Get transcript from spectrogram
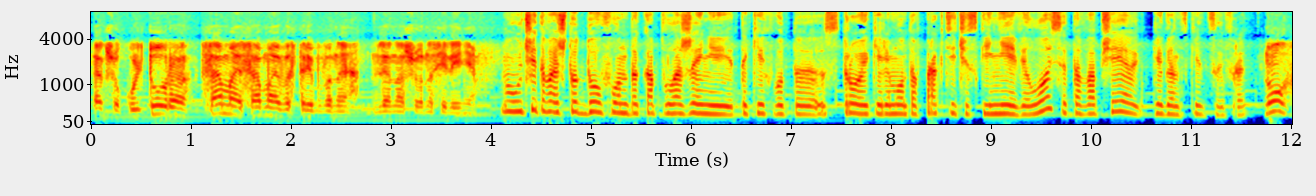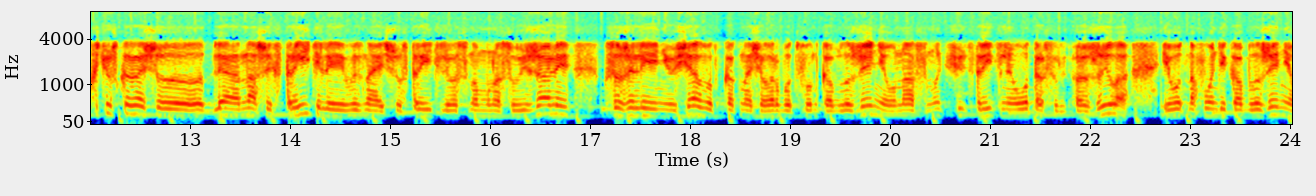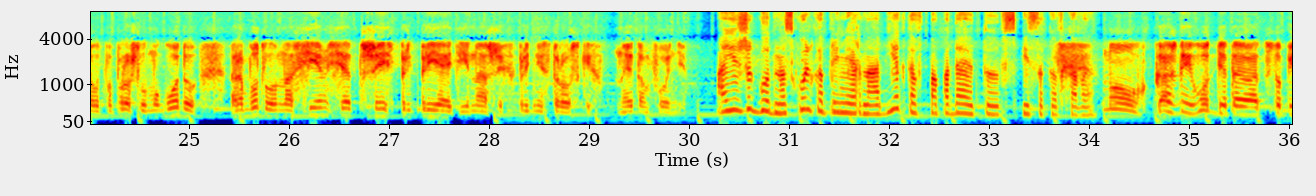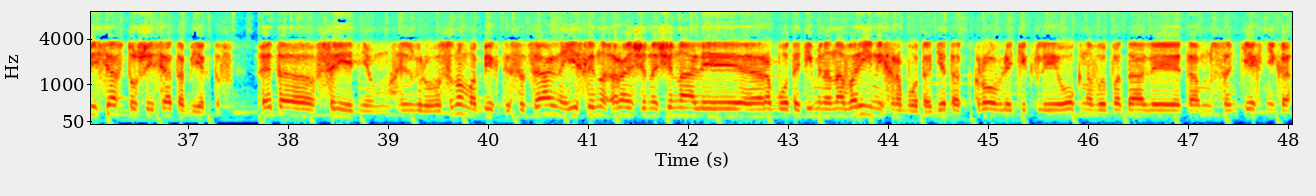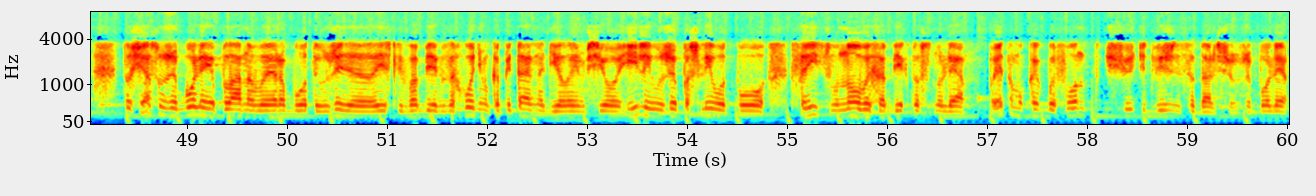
Так что культура самая-самая востребованная для нашего населения. Ну, учитывая, что до фонда кап вложений таких вот э, строек и ремонтов практически не велось, это вообще гигантские цифры. Ну, хочу сказать, что для наших строителей, вы знаете, что строители в основном у нас уезжали, к сожалению. Сейчас вот как начал работать фонд капвложения, у нас ну, чуть строительная отрасль жила, и вот на фонде капвложения вот по прошлому году работало у нас 76 предприятий наших приднестровских на этом фонде. А ежегодно сколько примерно объектов попадают в список ФКВ? Ну, каждый год где-то от 150-160 объектов. Это в среднем, я говорю, в основном объекты социальные. Если раньше начинали работать именно на аварийных работах, где-то кровли текли, окна выпадали, там сантехника, то сейчас уже более плановые работы. Уже э, если в объект заходим, капитально делаем все. Или уже пошли вот по строительству новых объектов с нуля. Поэтому как бы фонд чуть-чуть движется дальше, уже более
